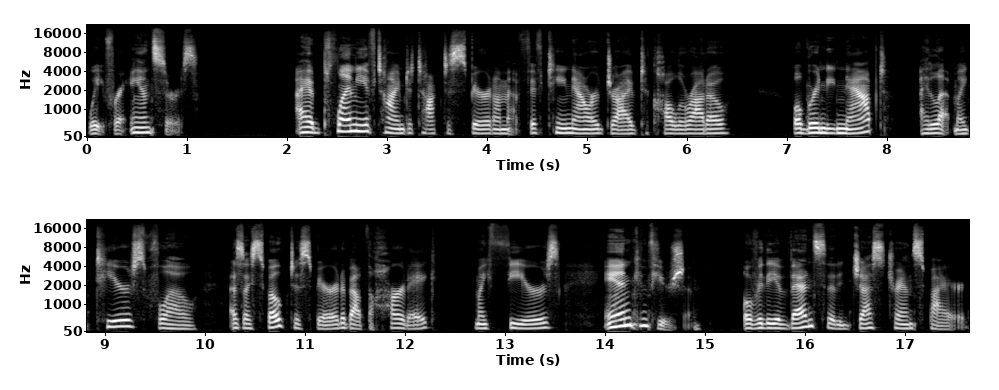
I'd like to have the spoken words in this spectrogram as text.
wait for answers. I had plenty of time to talk to Spirit on that 15 hour drive to Colorado. While Brindy napped, I let my tears flow as I spoke to Spirit about the heartache, my fears, and confusion over the events that had just transpired.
